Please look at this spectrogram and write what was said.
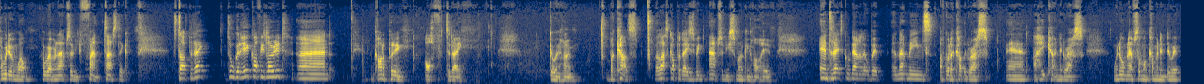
We're doing well. We're having an absolutely fantastic start to the day. It's all good here. Coffee's loaded, and I'm kind of putting off today going home because the last couple of days has been absolutely smoking hot here, and today it's cooled down a little bit, and that means I've got to cut the grass, and I hate cutting the grass. We normally have someone come in and do it,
